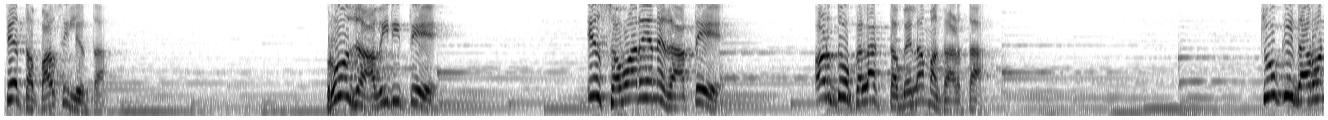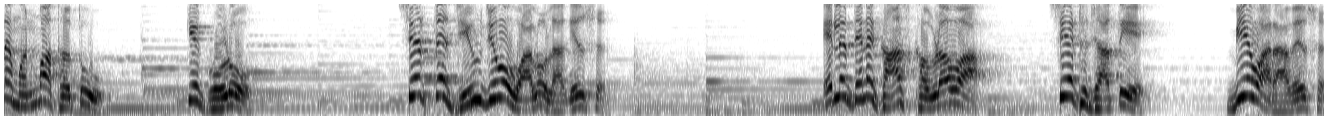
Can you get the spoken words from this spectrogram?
તે તપાસી લેતા. રોજ આવી રીતે એ સવારે અને રાતે અડધો કલાક તબેલામાં ગાળતા. ચોકીદારોને મનમાં થતું કે ઘોડો, શેઠને જીવ જેવો વાલો લાગે છે. એટલે તેને ઘાસ ખવડાવવા શેઠ જાતે બે વાર આવે છે.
